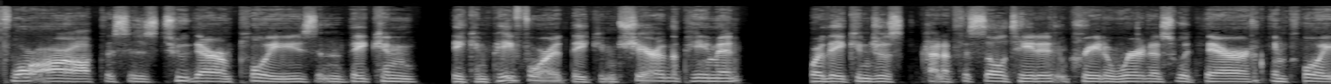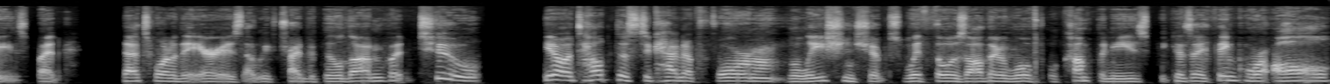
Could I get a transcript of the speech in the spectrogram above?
for our offices to their employees and they can they can pay for it they can share in the payment or they can just kind of facilitate it and create awareness with their employees but that's one of the areas that we've tried to build on but two you know it's helped us to kind of form relationships with those other local companies because i think we're all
